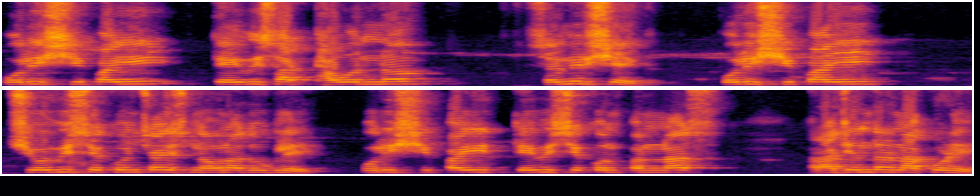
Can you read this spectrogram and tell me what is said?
police शिपाई तेवीस अठ्ठावन्न समीर शेख पोलीस शिपाई चोवीस एकोणचाळीस नवनाथ उगले पोलीस शिपाई तेवीस एकोणपन्नास राजेंद्र नाकोडे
